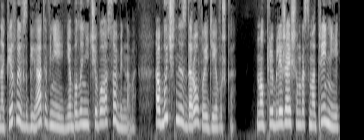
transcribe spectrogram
На первый взгляд в ней не было ничего особенного. Обычная здоровая девушка. Но при ближайшем рассмотрении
